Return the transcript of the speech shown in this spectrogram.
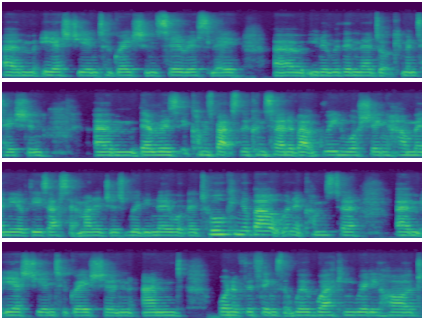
um, ESG integration seriously, uh, you know, within their documentation um, there is it comes back to the concern about greenwashing how many of these asset managers really know what they're talking about when it comes to um, ESG integration. And one of the things that we're working really hard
